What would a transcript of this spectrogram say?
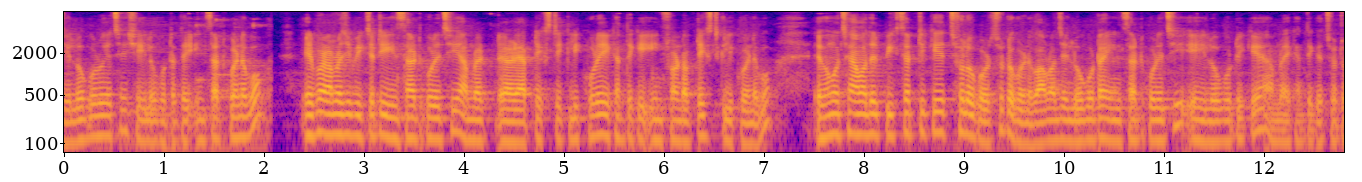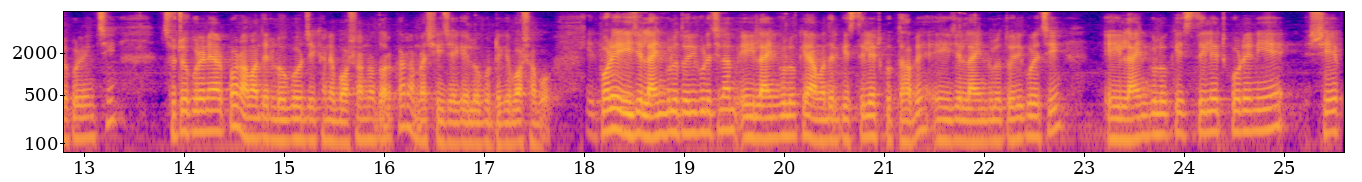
যে লোগো রয়েছে, সেই লোগোটাতে ইনসার্ট করে নেব। এরপর আমরা যে পিকচারটি ইনসার্ট করেছি, আমরা র্যাপ টেক্সটে ক্লিক করে এখান থেকে in front of text click করে নেব। এবং হচ্ছে আমাদের পিকচারটিকে ছোটো করে ছোটো করে নেব। আমরা যে লোগোটা ইনসার্ট করেছি, এই লোগোটিকে আমরা এখান থেকে ছোটো করে নিচ্ছি। ছোটো করে নেওয়ার পর আমাদের লোগো যেখানে বসানো দরকার, আমরা সেই জায়গায় লোগোটাকে বসাবো। এরপরে এই যে লাইনগুলো তৈরি করেছিলাম, এই লাইনগুলোকে আমাদেরকে সিলেক্ট করতে হবে। এই যে লাইনগুলো তৈরি করেছি, এই লাইনগুলোকে সিলেক্ট করে নিয়ে শেপ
